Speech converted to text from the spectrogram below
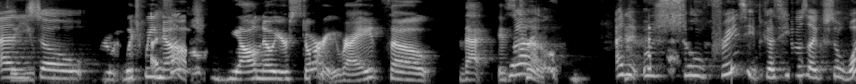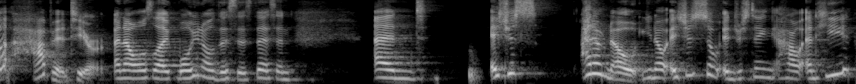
And you- so Which we I know. We all know your story, right? So that is Yeah. true. And it was so crazy because he was like, "So what happened here?" And I was like, "Well, you know, this is this." And and it's just I don't know, you know, it's just so interesting how and he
